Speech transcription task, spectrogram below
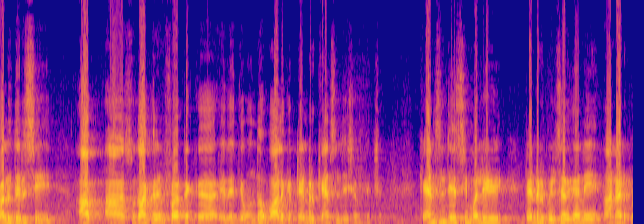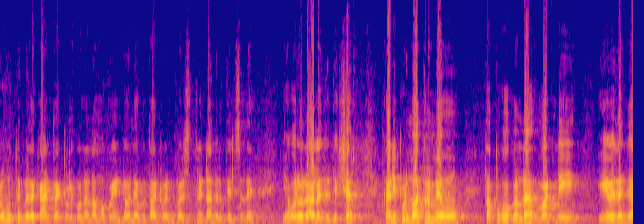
కళ్ళు తెరిచి ఆ సుధాకర్ ఇన్ఫ్రాటెక్ ఏదైతే ఉందో వాళ్ళకి టెండర్ క్యాన్సిల్ చేశారు అధ్యక్ష క్యాన్సిల్ చేసి మళ్ళీ టెండర్ పిలిచారు కానీ ఆనాటి ప్రభుత్వం మీద కాంట్రాక్టర్లకు ఉన్న నమ్మకం ఏంటో లేకపోతే అటువంటి పరిస్థితులు ఏంటో అందరికీ తెలిసిందే. ఎవరూ రాలేదు అధ్యక్ష కానీ ఇప్పుడు మాత్రం మేము తప్పుకోకుండా వాటిని ఏ విధంగా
